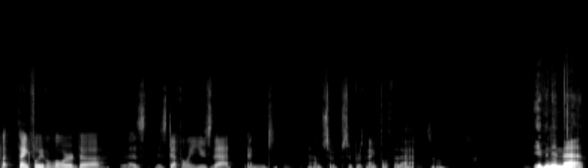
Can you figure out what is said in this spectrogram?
but thankfully, the Lord uh, has has definitely used that, and I'm so super thankful for that. So Even in that,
